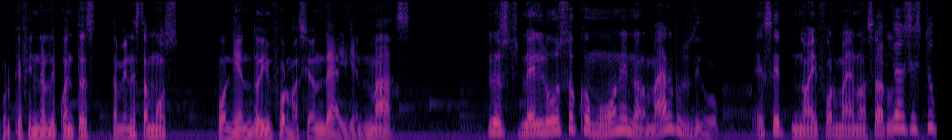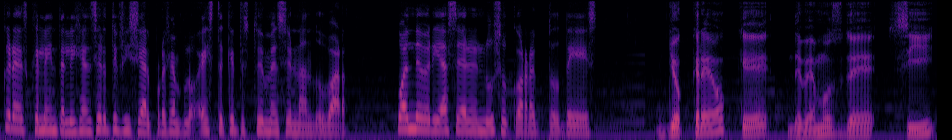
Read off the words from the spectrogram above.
porque a final de cuentas también estamos poniendo información de alguien más. Los- el uso común y normal, pues digo, ese no hay forma de no hacerlo. Entonces, ¿tú crees que la inteligencia artificial, por ejemplo, este que te estoy mencionando, Bart, cuál debería ser el uso correcto de esto? Yo creo que debemos de sí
